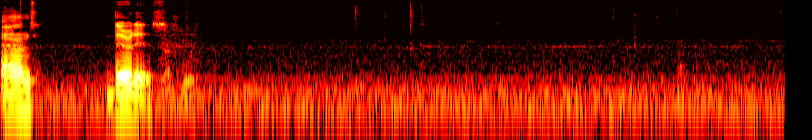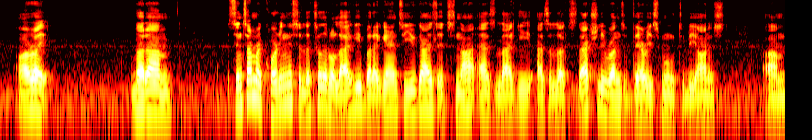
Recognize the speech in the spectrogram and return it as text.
And there it is. Alright. But, um, since I'm recording this, it looks a little laggy, but I guarantee you guys it's not as laggy as it looks. It actually runs very smooth, to be honest. Um,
